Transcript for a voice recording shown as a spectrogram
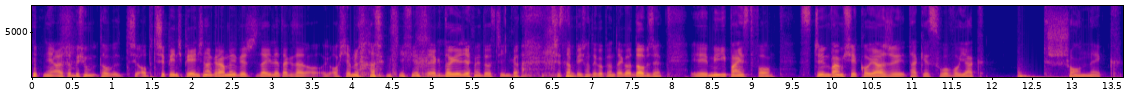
Nie, ale to byśmy, to o 355 nagramy, wiesz za ile? Tak za o- 8 lat mniej więcej, jak dojedziemy do odcinka 355. Dobrze. Yy, mili Państwo, z czym Wam się kojarzy takie słowo jak trzonek?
